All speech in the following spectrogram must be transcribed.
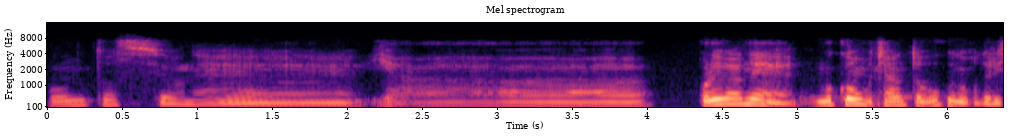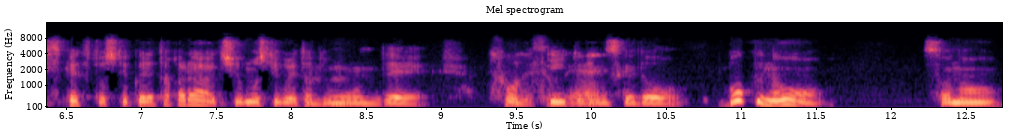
本当っすよね。いやー、これはね、向こうもちゃんと僕のことリスペクトしてくれたから注文してくれたと思うんで、そうですよねいいと思うんで。すけど、僕のその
